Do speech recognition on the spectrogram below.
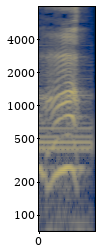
嗯。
